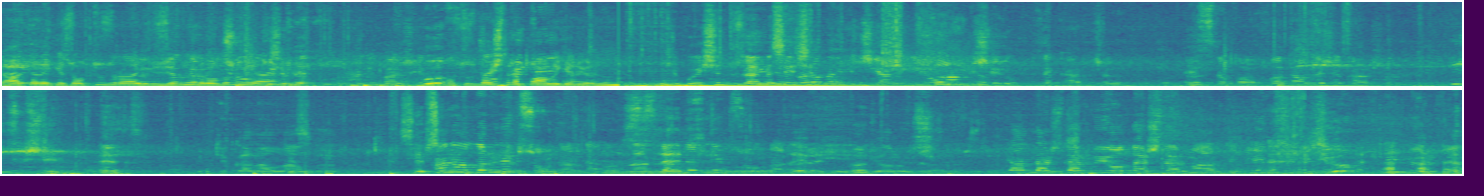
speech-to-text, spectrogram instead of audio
Yağ tenekesi 30 liradan 120 lira olur mu ya? Şimdi bu 35 lira pahalı geliyordu. bu işin düzelmesi için hiç yani iyi olan bir şey yok. Bize karşı, esnafa, vatandaşa karşı hiçbir şey yok. evet. Hepsini Kanalların hepsi onlarda. Sistemlerin hepsi onlarda. Yandaşlar mı yoldaşlar mı artık hepsi gidiyor. Bilmiyoruz ya.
